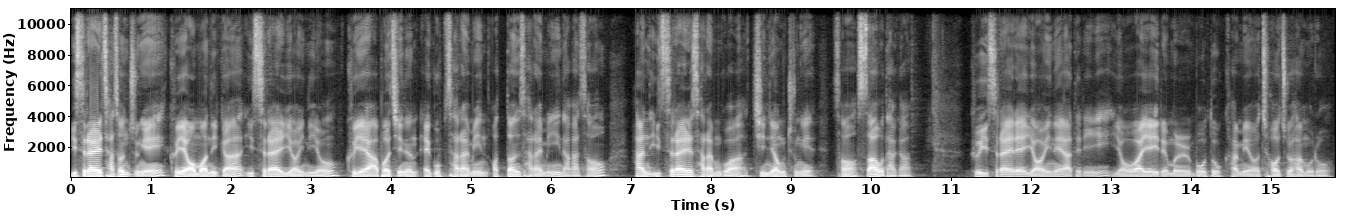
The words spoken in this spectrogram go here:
이스라엘 자손 중에 그의 어머니가 이스라엘 여인이요 그의 아버지는 애굽 사람인 어떤 사람이 나가서 한 이스라엘 사람과 진영 중에서 싸우다가 그 이스라엘의 여인의 아들이 여호와의 이름을 모독하며 저주함으로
